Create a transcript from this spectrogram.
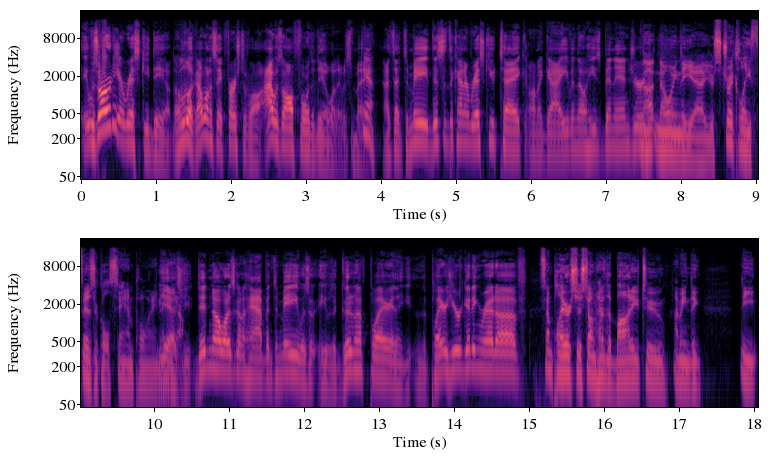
it was already a risky deal. Now, look, I want to say first of all, I was all for the deal when it was made. Yeah. I said to me, this is the kind of risk you take on a guy, even though he's been injured. Not knowing the uh, your strictly physical standpoint. and, Yes, yeah. you didn't know what was going to happen. To me, he was a, he was a good enough player, and the, and the players you were getting rid of, some players just don't have the body to. I mean, the the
